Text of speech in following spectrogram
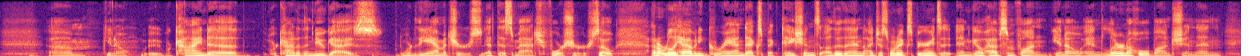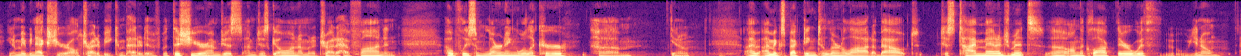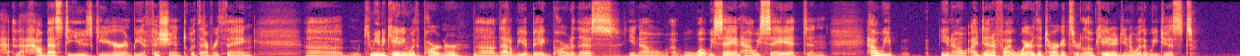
um, you know, we're kind of we're kind of the new guys we're the amateurs at this match for sure. So I don't really have any grand expectations other than I just want to experience it and go have some fun, you know, and learn a whole bunch. And then, you know, maybe next year I'll try to be competitive. But this year I'm just I'm just going. I'm going to try to have fun and hopefully some learning will occur. Um, you know, I'm, I'm expecting to learn a lot about just time management uh, on the clock there with you know how best to use gear and be efficient with everything uh, communicating with a partner uh, that'll be a big part of this you know uh, what we say and how we say it and how we you know identify where the targets are located you know whether we just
